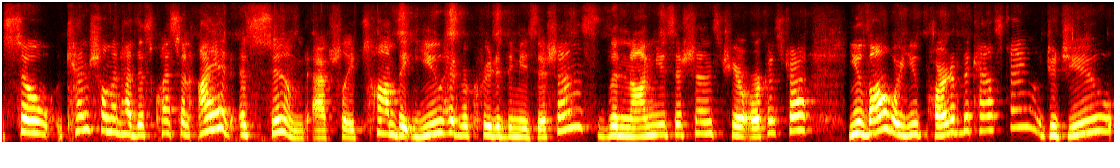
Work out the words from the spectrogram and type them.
so Ken Schulman had this question. I had assumed actually, Tom, that you had recruited the musicians, the non-musicians to your orchestra. Yuval, were you part of the casting? Did you,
